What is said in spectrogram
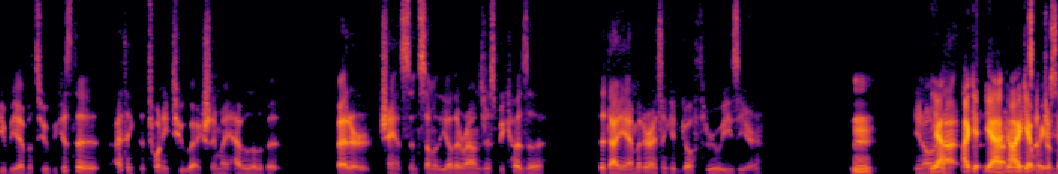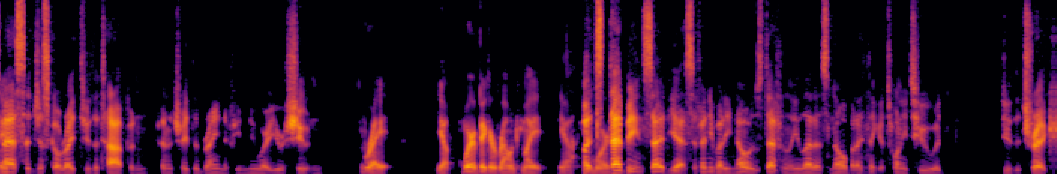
you'd be able to because the I think the twenty-two actually might have a little bit better chance than some of the other rounds just because of the diameter. I think it'd go through easier. Mm, You know, yeah, not I get yeah, no, I get what you're saying. mess. It'd just go right through the top and penetrate the brain if you knew where you were shooting. Right. Yep. Where a bigger round might, yeah, But more that being said, yes, if anybody knows, definitely let us know. But I think a 22 would do the trick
